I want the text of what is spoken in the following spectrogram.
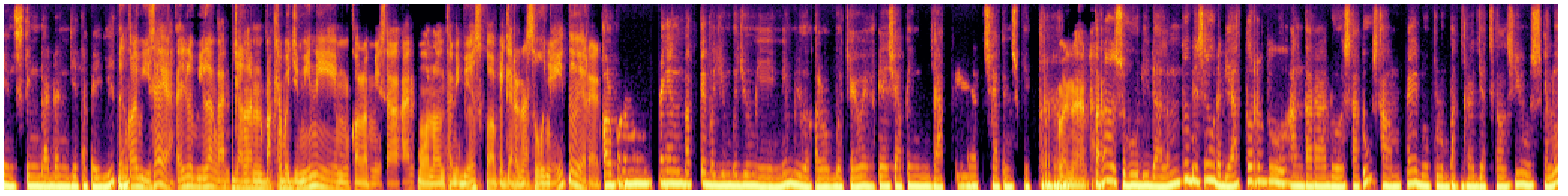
insting badan kita kayak gitu. Dan kalau bisa ya, tadi lo bilang kan, jangan pakai baju minim kalau misalkan mau nonton di bioskop ya karena suhunya itu ya Ren. Kalaupun pengen pakai baju-baju minim juga kalau buat cewek ya siapin jaket, siapin sweater. Benar. Karena suhu di dalam tuh biasanya udah diatur tuh antara 21 sampai 24 derajat Celcius. Ya lu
